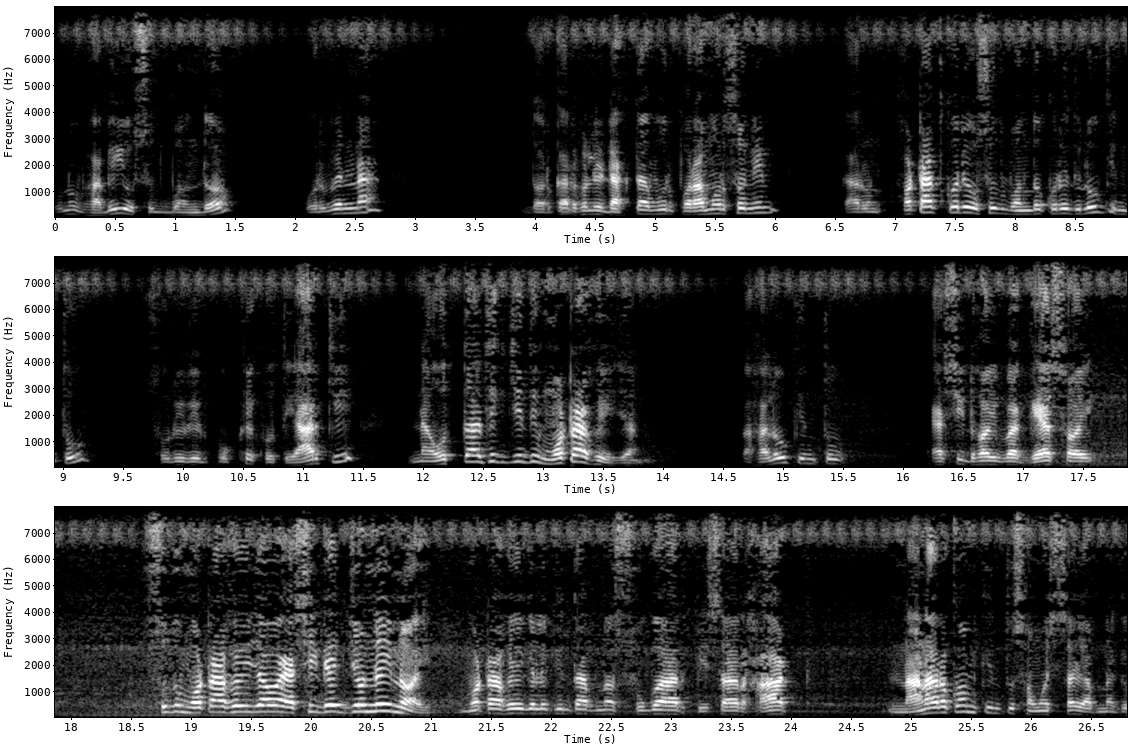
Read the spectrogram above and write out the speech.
কোনোভাবেই ওষুধ বন্ধ করবেন না। দরকার হলে ডাক্তারবুর পরামর্শ নিন, কারণ হঠাৎ করে ওষুধ বন্ধ করে দিলেও কিন্তু শরীরের পক্ষে ক্ষতি। আর কি, না অত্যাধিক যদি মোটা হয়ে যান, তাহলেও কিন্তু অ্যাসিড হয় বা গ্যাস হয়। শুধু মোটা হয়ে যাওয়া অ্যাসিডের জন্যই নয় মোটা হয়ে গেলে কিন্তু আপনার সুগার প্রেশার হার্ট, নানা রকম কিন্তু সমস্যায় আপনাকে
